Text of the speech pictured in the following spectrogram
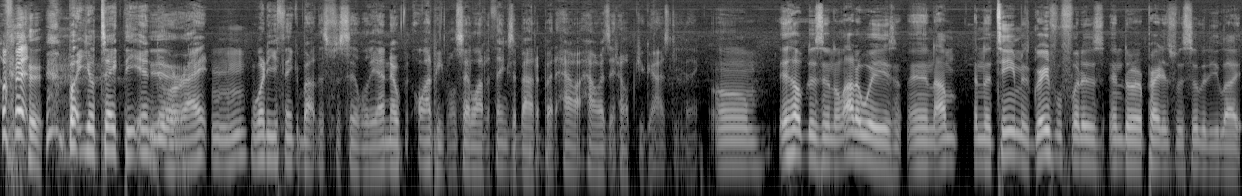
Love it. But you'll take the indoor, Yeah. right? Mhm. What do you think about this facility? I know a lot of people said a lot of things about it, but how, how has it helped you guys? Do you think? Um, it helped us in a lot of ways, and I'm and the team is grateful for this indoor practice facility. Like,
